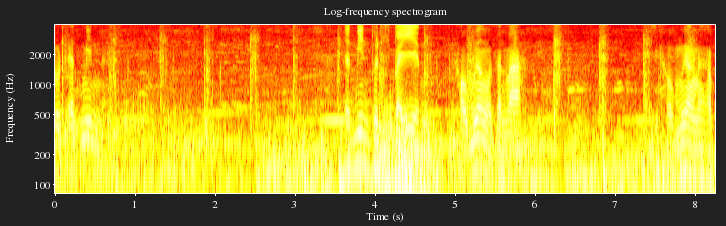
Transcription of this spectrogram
รถแอดมินแอดมินเพิ่นสิไปเอ็นเขาเมืองว่าซั่นวาสิเขาเมืองนะครับ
